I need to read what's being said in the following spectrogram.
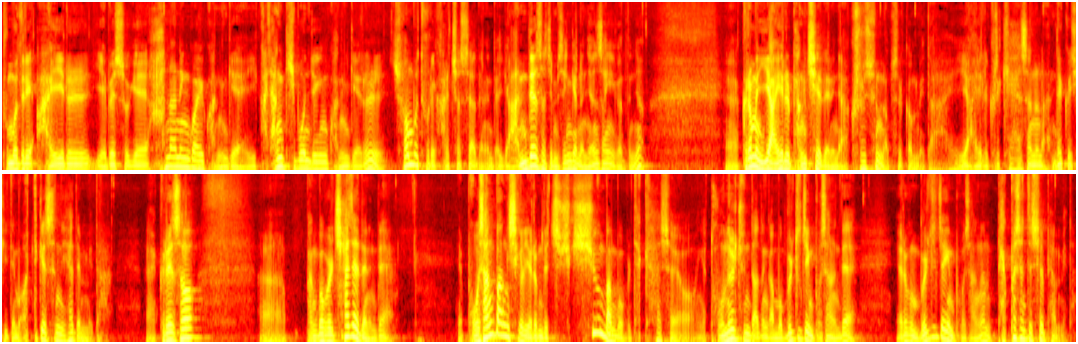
부모들이 아이를 예배 속에 하나님과의 관계, 이 가장 기본적인 관계를 처음부터 우리가 가르쳤어야 되는데 이게 안 돼서 지금 생기는 현상이거든요. 예, 그러면 이 아이를 방치해야 되느냐? 그럴 수는 없을 겁니다. 이 아이를 그렇게 해서는 안 될 것이기 때문에 어떻게든 해야 됩니다. 예, 그래서 어, 방법을 찾아야 되는데 보상 방식을 여러분들 쉬운 방법을 택하셔요. 그러니까 돈을 준다든가 뭐 물질적인 보상인데 여러분 물질적인 보상은 100% 실패합니다.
